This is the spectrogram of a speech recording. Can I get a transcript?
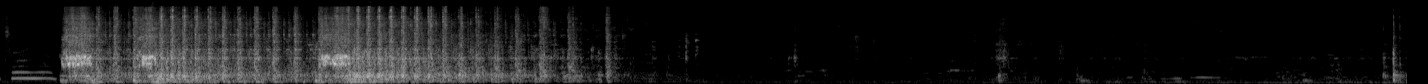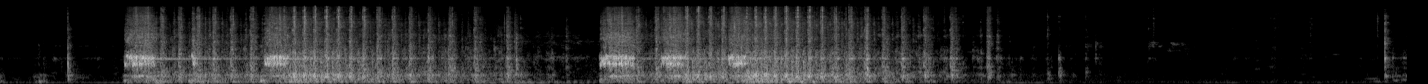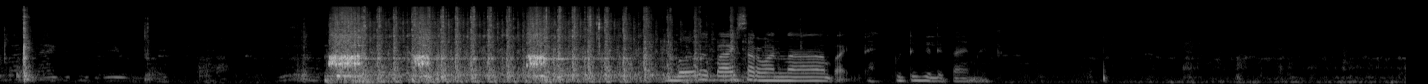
बाय सर्वांना. बाय. बाय कुठे गेले काय माहिती?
